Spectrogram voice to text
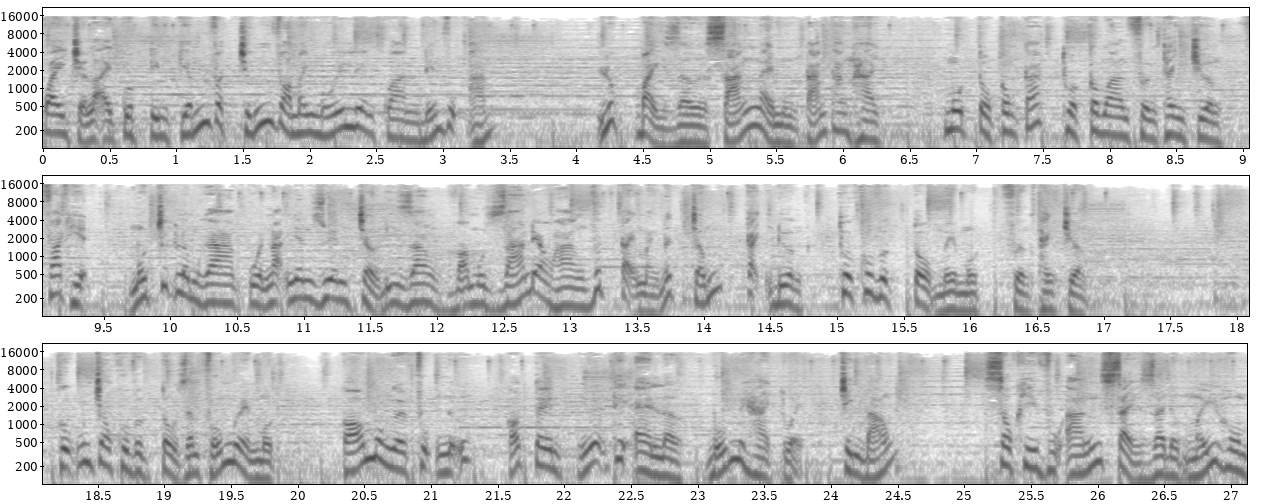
Quay trở lại cuộc tìm kiếm vật chứng và manh mối liên quan đến vụ án. Lúc 7 giờ sáng ngày 8 tháng 2, một tổ công tác thuộc công an phường Thanh Trường phát hiện một chiếc lông gà của nạn nhân Duyên chở đi giao và một giá đeo hàng vứt tại mảnh đất trống cạnh đường thuộc khu vực tổ 11 phường Thanh Trường. Cũng trong khu vực tổ dân phố 11, có một người phụ nữ có tên Nguyễn Thị L, 42 tuổi, trình báo. Sau khi vụ án xảy ra được mấy hôm,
